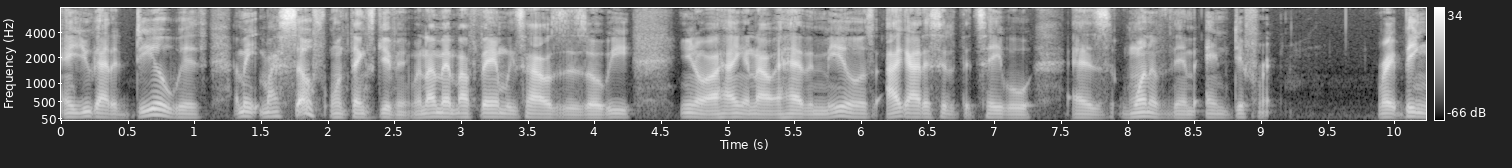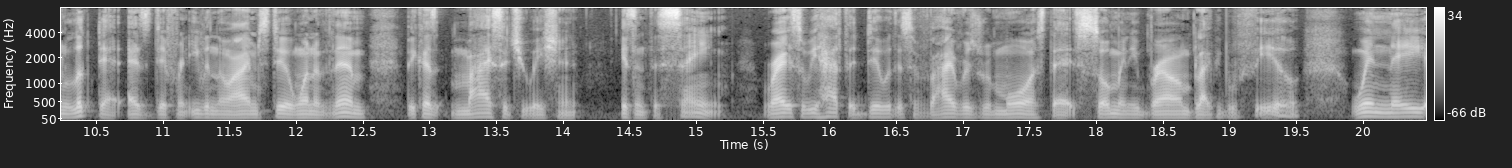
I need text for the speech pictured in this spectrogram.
and you got to deal with. I mean, myself on Thanksgiving when I'm at my family's houses or we, you know, are hanging out and having meals, I got to sit at the table as one of them and different. Right, being looked at as different, even though I'm still one of them, because my situation isn't the same right? So we have to deal with the survivor's remorse that so many brown black people feel when they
